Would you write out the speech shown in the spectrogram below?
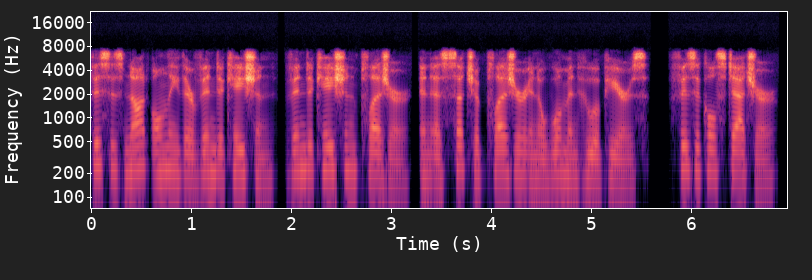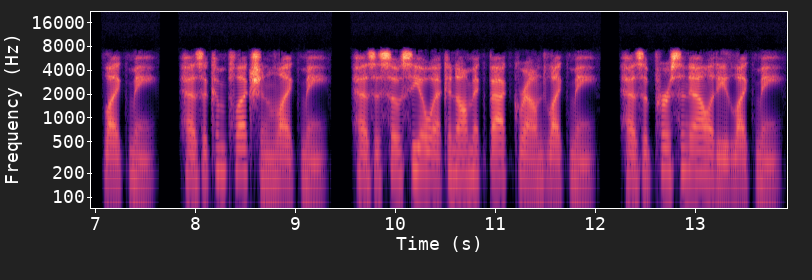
This is not only their vindication, vindication pleasure, and as such a pleasure in a woman who appears, physical stature, like me, has a complexion like me, has a socio-economic background like me, has a personality like me,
